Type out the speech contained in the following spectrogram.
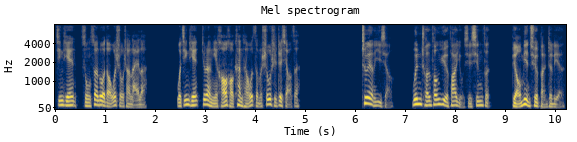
今天总算落到我手上来了，我今天就让你好好看看我怎么收拾这小子。这样一想，温传芳越发有些兴奋，表面却板着脸，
